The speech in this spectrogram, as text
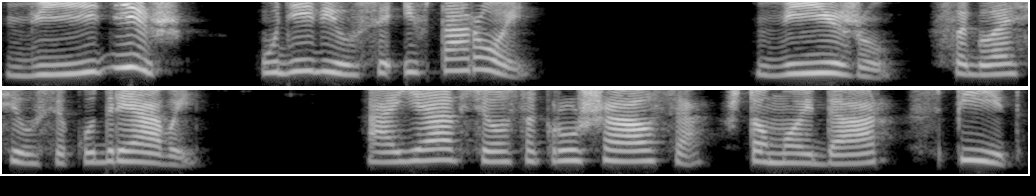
Видишь? Удивился и второй. Вижу, согласился Кудрявый. А я все сокрушался, что мой дар спит.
